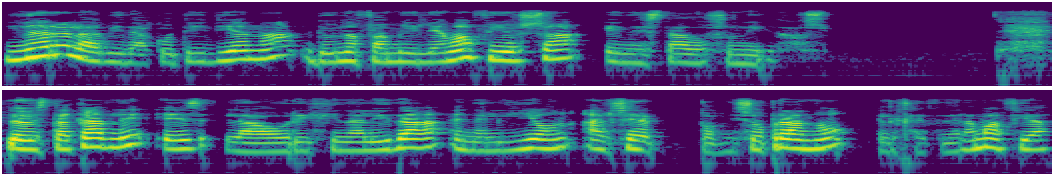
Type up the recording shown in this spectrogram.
narra la vida cotidiana de una familia mafiosa en Estados Unidos. Lo destacable es la originalidad en el guion al ser Tony Soprano, el jefe de la mafia,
